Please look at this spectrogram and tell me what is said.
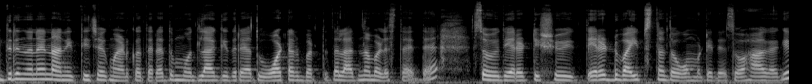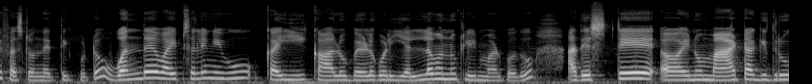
ಇದರಿಂದನೇ ನಾನು ಇತ್ತೀಚೆಗೆ ಮಾಡ್ಕೋತಾರೆ ಅದು ಮೊದಲಾಗಿದ್ರೆ ಅದು ವಾಟರ್ ಬರ್ತದಲ್ಲ ಅದನ್ನ ಬಳಸ್ತಾ ಇದ್ದೆ. ಸೊ ಇದು ಎರಡು ಟಿಶ್ಯೂ ಎರಡು ವೈಪ್ಸ್ನ ತೊಗೊಂಬಿಟ್ಟಿದೆ ಸೊ ಹಾಗಾಗಿ ಫಸ್ಟ್ ಒಂದು ಎತ್ತಿಕ್ಬಿಟ್ಟು ಒಂದೇ ವೈಪ್ಸಲ್ಲಿ ನೀವು ಕೈ, ಕಾಲು, ಬೆರಳುಗಳು ಎಲ್ಲವನ್ನು ಕ್ಲೀನ್ ಮಾಡ್ಬೋದು. ಅದೆಷ್ಟೇ ಏನು ಮ್ಯಾಟ್ ಆಗಿದ್ರೂ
